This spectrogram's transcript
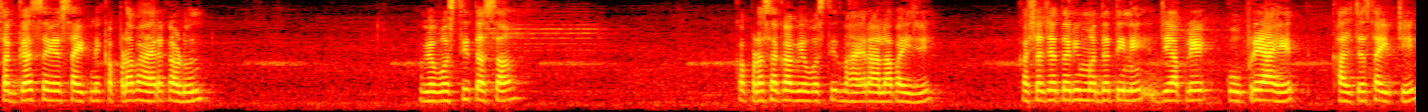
सगळ्या साईडने कपडा बाहेर काढून व्यवस्थित असा कपडा सगळा व्यवस्थित बाहेर आला पाहिजे. कशाच्या तरी मदतीने जे आपले कोपरे आहेत खालच्या साईडचे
